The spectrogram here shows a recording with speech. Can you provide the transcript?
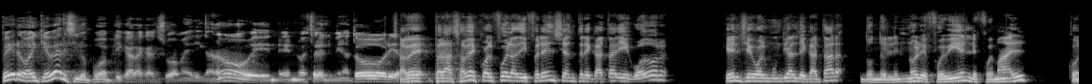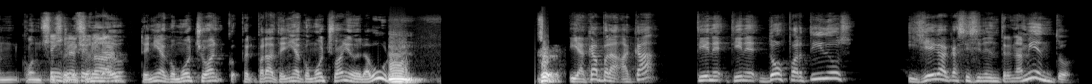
pero hay que ver si lo puedo aplicar acá en Sudamérica, ¿no? En, en nuestra eliminatoria. ¿Sabés, pará, ¿sabés cuál fue la diferencia entre Qatar y Ecuador? Que él llegó al Mundial de Qatar, donde no le fue bien, le fue mal con, con su Sin seleccionado. Tenía como ocho años, pará, tenía como ocho años de laburo. Mm. Y acá, para acá, tiene, tiene dos partidos y llega casi sin entrenamiento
